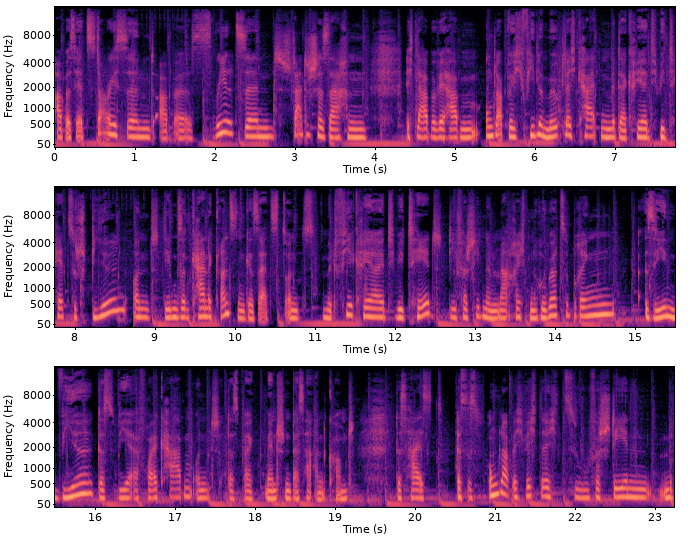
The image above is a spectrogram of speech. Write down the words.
Ob es jetzt Stories sind, ob es Reels sind, statische Sachen. Ich glaube, wir haben unglaublich viele Möglichkeiten, mit der Kreativität zu spielen und dem sind keine Grenzen gesetzt. Und mit viel Kreativität die verschiedenen Nachrichten rüberzubringen, sehen wir, dass wir Erfolg haben und dass bei Menschen besser ankommt. Das heißt, es ist unglaublich wichtig zu verstehen, mit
